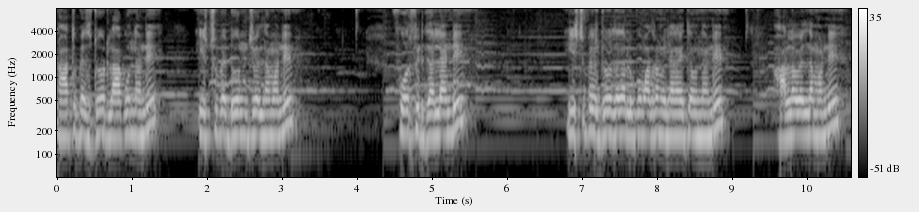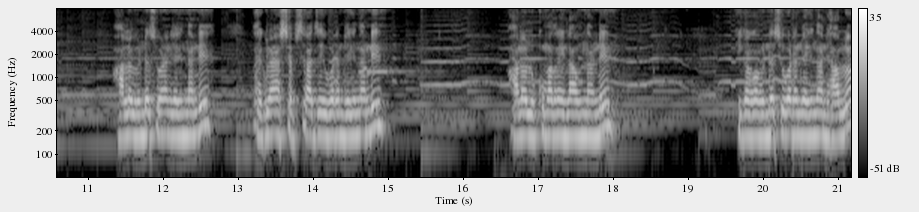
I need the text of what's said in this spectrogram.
నార్త్ ఫేస్ డోర్ లాక్ ఉందండి. ఈస్ట్ ఫేస్ డోర్ నుంచి వెళ్దామండి. ఫోర్ ఫీట్ గల్ అండి. ఈస్ట్ ఫేస్ డోర్ దగ్గర లుక్ మాత్రం ఇలాగైతే ఉందండి. హాల్లో వెళ్దామండి. హాల్లో విండోస్ ఇవ్వడం జరిగిందండి. పైపులైన స్టెప్స్ అయితే ఇవ్వడం జరిగిందండి. హాల్లో లుక్ మాత్రం ఇలా ఉందండి. ఇక్కడ ఒక విండోస్ ఇవ్వడం జరిగిందండి హాల్లో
